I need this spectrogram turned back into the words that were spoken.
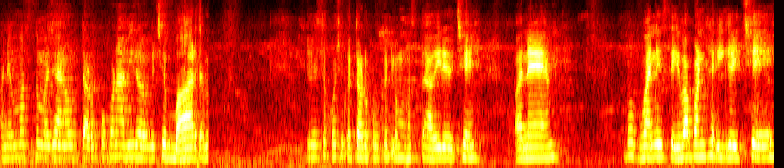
અને મસ્ત મજાનો તડકો પણ આવી રહ્યો છે બહાર. તમે જોઈ શકો છો કે તડકો કેટલો મસ્ત આવી રહ્યો છે. અને ભગવાનની સેવા પણ થઈ ગઈ છે.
